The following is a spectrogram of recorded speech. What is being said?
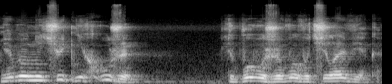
Я был ничуть не хуже любого живого человека.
